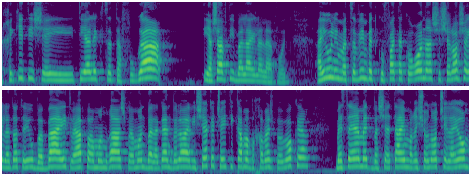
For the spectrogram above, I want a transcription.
חיכיתי שהיא תהיה לי קצת הפוגה, ישבתי בלילה לעבוד. היו לי מצבים בתקופת הקורונה ששלוש הילדות היו בבית והיה פה המון רעש והמון בלאגן ולא היה לי שקט שהייתי קמה בחמש בבוקר מסיימת בשעתיים הראשונות של היום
